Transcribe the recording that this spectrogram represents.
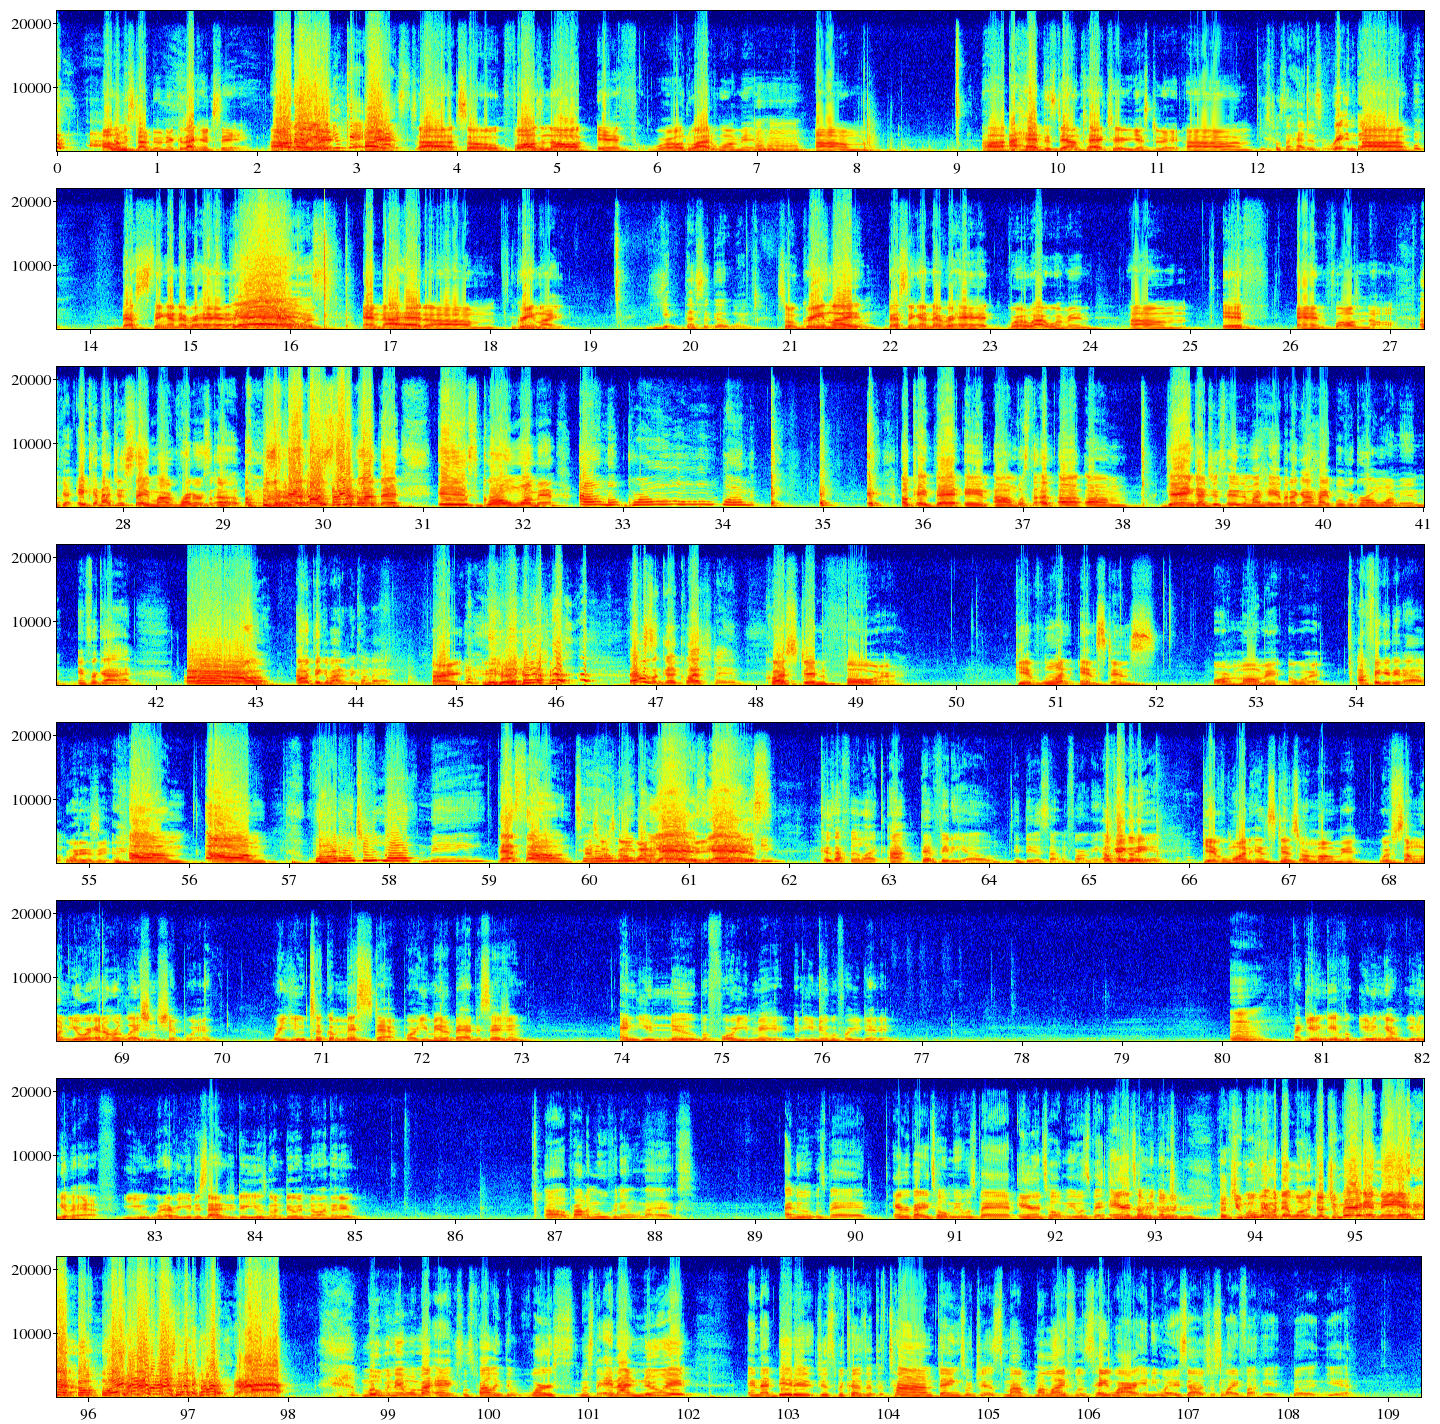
Oh, let me stop doing that because I can't sing. Uh, Oh, no, you- anyway, you can't, All right. yes. Uh, so flaws and all. If worldwide woman. Mm-hmm. Um. Uh, I had this down tag too yesterday. Um. You're supposed to have this written down. Uh, best thing I never had. I did Yes. have that one. And I had um green light. yeah, that's a good one. So green That's light, best thing I never had, worldwide woman, um, if and flaws and all. Okay, and can I just say my runners up? I was thinking about that. Is grown woman. I'm a grown woman. Eh, eh, eh. Okay, that and um, what's the uh, uh, um? Dang, I just had it in my head, but I got hype over grown woman and forgot. Ugh! I'm gonna think about it and come back. All right. That was a good question. Question four. Give one instance or moment or what? I figured it out. What is it? Um, um, why don't you love me? That song. Tell That's what it's me called, Why Don't You yes, Love Me? Yes, Because I feel like I, that video it did something for me. Okay, go ahead. Give one instance or moment with someone you were in a relationship with where you took a misstep or you made a bad decision and you knew before you made it and you knew before you did it. Mm. Like you didn't give a, you didn't give you didn't give a F. You whatever you decided to do, you was gonna do it knowing that it Oh, probably moving in with my ex. I knew it was bad. Everybody told me it was bad. Aaron told me it was bad. Aaron told me, "Don't you, don't you move in with that woman? Don't you marry that man?" What? Moving in with my ex was probably the worst mistake, and I knew it, and I did it just because at the time things were just my my life was haywire anyway. So I was just like, "Fuck it." But yeah,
